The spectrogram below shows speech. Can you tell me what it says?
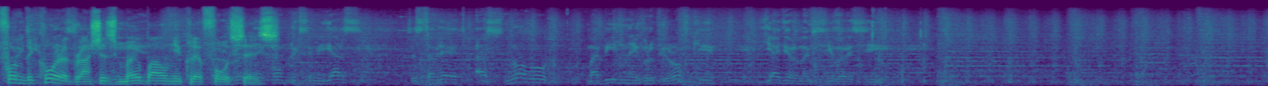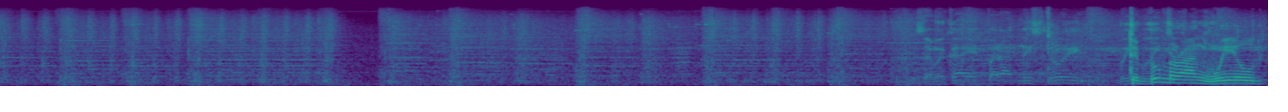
form the core of Russia's mobile nuclear forces. The boomerang-wheeled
